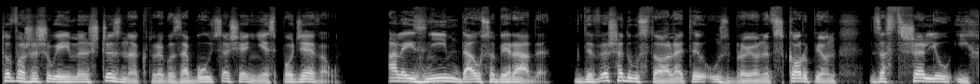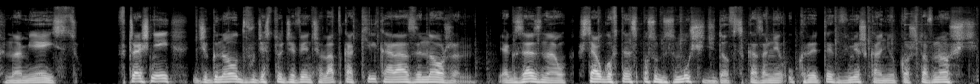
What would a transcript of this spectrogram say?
Towarzyszył jej mężczyzna, którego zabójca się nie spodziewał. Ale i z nim dał sobie radę. Gdy wyszedł z toalety uzbrojony w skorpion, zastrzelił ich na miejscu. Wcześniej dźgnął 29-latka kilka razy nożem. Jak zeznał, chciał go w ten sposób zmusić do wskazania ukrytych w mieszkaniu kosztowności.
